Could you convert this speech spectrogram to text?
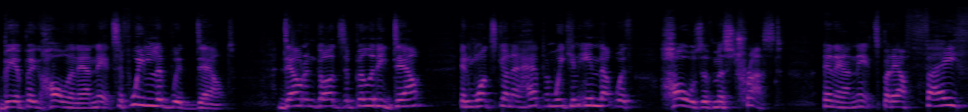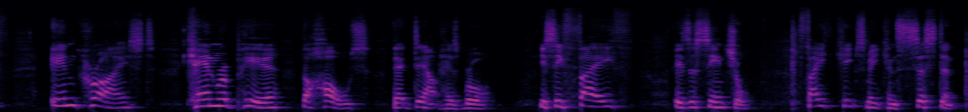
be a big hole in our nets. If we live with doubt, doubt in God's ability, doubt in what's going to happen, we can end up with holes of mistrust in our nets. But our faith in Christ can repair the holes that doubt has brought. You see, faith is essential. Faith keeps me consistent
